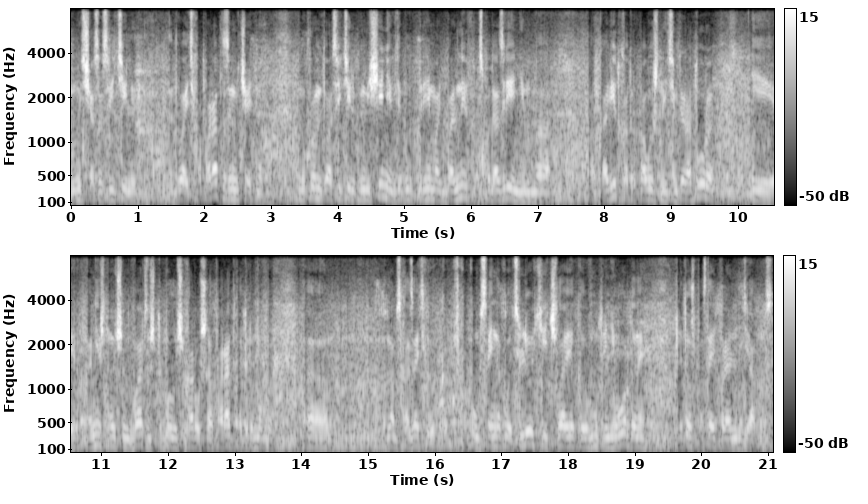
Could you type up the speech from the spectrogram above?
мы сейчас осветили два этих аппарата замечательных, но кроме того осветили помещение, где будут принимать больных с подозрением на а, ковид, у которых повышенная температура. И, конечно, очень важно, чтобы был очень хороший аппарат, который мог бы э, нам сказать, в каком состоянии находятся легкие человека, внутренние органы, для того, чтобы поставить правильный диагноз.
